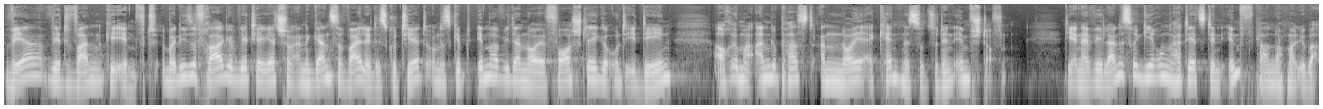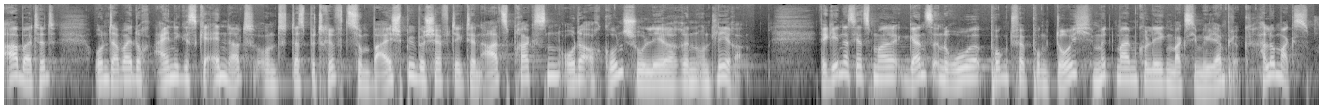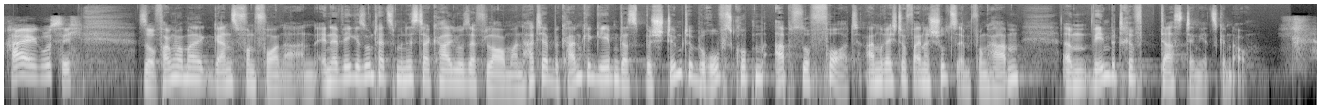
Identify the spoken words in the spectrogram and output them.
Wer wird wann geimpft? Über diese Frage wird ja jetzt schon eine ganze Weile diskutiert und es gibt immer wieder neue Vorschläge und Ideen, auch immer angepasst an neue Erkenntnisse zu den Impfstoffen. Die NRW-Landesregierung hat jetzt den Impfplan nochmal überarbeitet und dabei doch einiges geändert. Und das betrifft zum Beispiel Beschäftigte in Arztpraxen oder auch Grundschullehrerinnen und Lehrer. Wir gehen das jetzt mal ganz in Ruhe Punkt für Punkt durch mit meinem Kollegen Maximilian Plück. Hallo Max. Hi, grüß dich. So, fangen wir mal ganz von vorne an. NRW-Gesundheitsminister Karl-Josef Laumann hat ja bekannt gegeben, dass bestimmte Berufsgruppen ab sofort Anrecht auf eine Schutzimpfung haben. Ähm, wen betrifft das denn jetzt genau?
